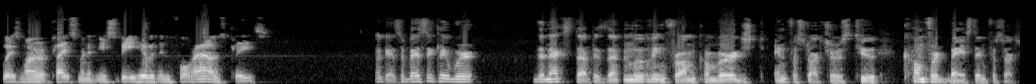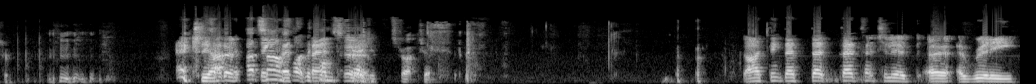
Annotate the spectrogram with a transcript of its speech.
where's my replacement? It needs to be here within four hours, please. Okay, so basically, we're the next step is then moving from converged infrastructures to comfort-based infrastructure. Actually, I don't. that think sounds that's like the bad concierge infrastructure. I think that, that that's actually a, a, a really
